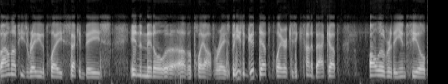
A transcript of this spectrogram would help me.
but I don't know if he's ready to play second base in the middle uh, of a playoff race. But he's a good depth player because he can kind of back up all over the infield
